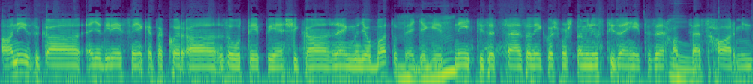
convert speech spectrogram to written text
Ha nézzük a egyedi részvényeket, akkor az OTP esik a legnagyobbat, ott mm-hmm. 1,4%-os, most a mínusz 17.630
